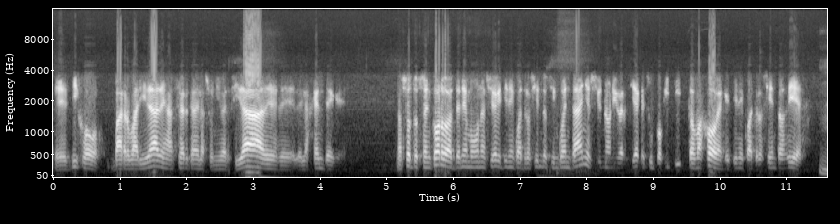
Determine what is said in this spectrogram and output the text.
eh, dijo barbaridades acerca de las universidades, de, de la gente que... Nosotros en Córdoba tenemos una ciudad que tiene 450 años y una universidad que es un poquitito más joven, que tiene 410. Ujú.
